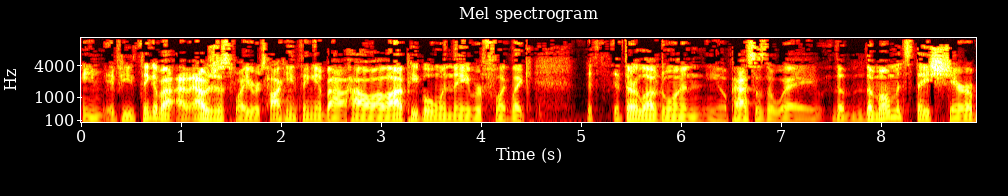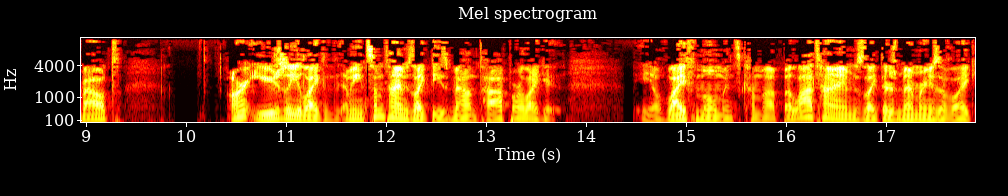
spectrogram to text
I mean, if you think about, I, I, was just while you were talking, thinking about how a lot of people when they reflect, like, if if their loved one, you know, passes away, the the moments they share about aren't usually like, I mean, sometimes like these mountaintop or like, you know, life moments come up, but a lot of times like there's memories of like,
